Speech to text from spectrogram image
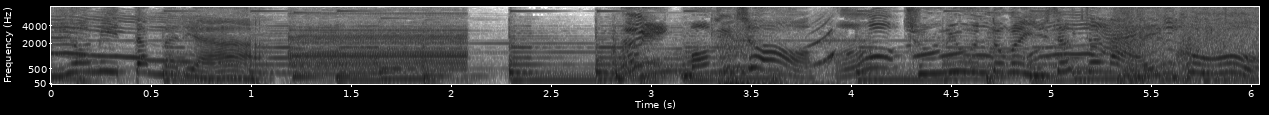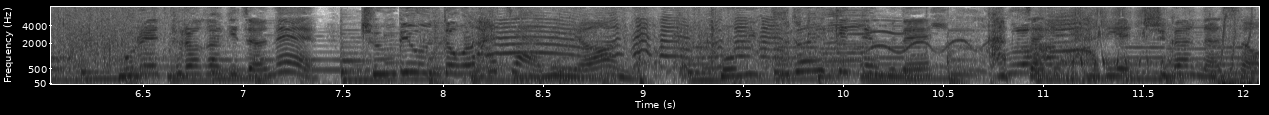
위험이 있단 말이야. 멈춰! 어? 준비 운동을 잊었잖아, 아이쿠. 물에 들어가기 전에 준비 운동을 하지 않으면 몸이 굳어있기 때문에 갑자기 다리에 쥐가 나서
